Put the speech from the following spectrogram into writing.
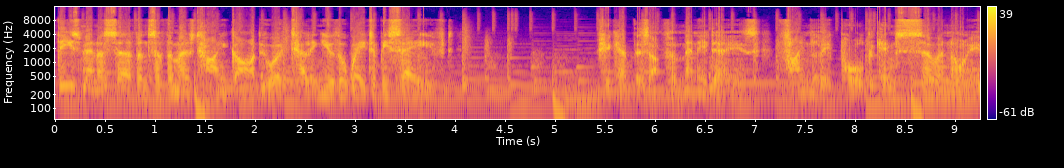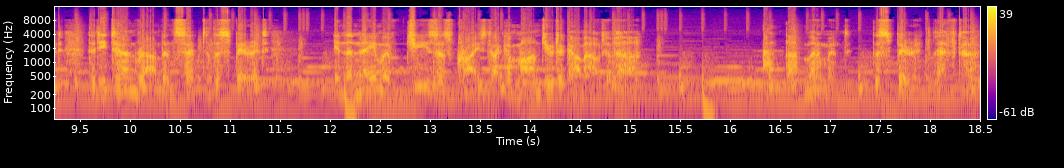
These men are servants of the Most High God who are telling you the way to be saved. She kept this up for many days. Finally, Paul became so annoyed that he turned round and said to the spirit, in the name of Jesus Christ, I command you to come out of her. At that moment, the spirit left her.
